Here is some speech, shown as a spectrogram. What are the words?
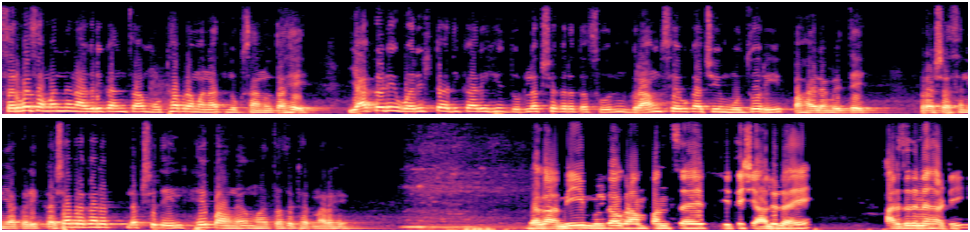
सर्वसामान्य नागरिकांचा मोठ्या प्रमाणात नुकसान होत आहे. याकडे वरिष्ठ अधिकारीही दुर्लक्ष करत असून ग्रामसेवकाची मुजोरी पाहायला मिळते. प्रशासन याकडे कशा प्रकारे लक्ष देईल हे पाहणं महत्त्वाचं ठरणार आहे. बघा मी मुलगाव ग्रामपंचायत येथेशी आलेलो आहे अर्ज देण्यासाठी.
